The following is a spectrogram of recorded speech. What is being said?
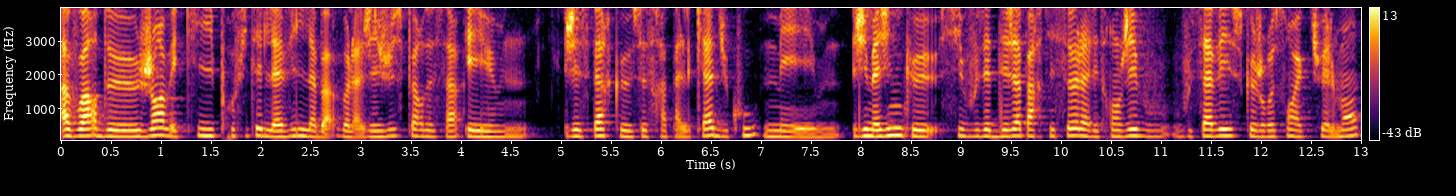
avoir de gens avec qui profiter de la ville là-bas. Voilà, j'ai juste peur de ça. Et hum, J'espère que ce sera pas le cas du coup, mais hum, j'imagine que si vous êtes déjà parti seul à l'étranger, vous, vous savez ce que je ressens actuellement.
